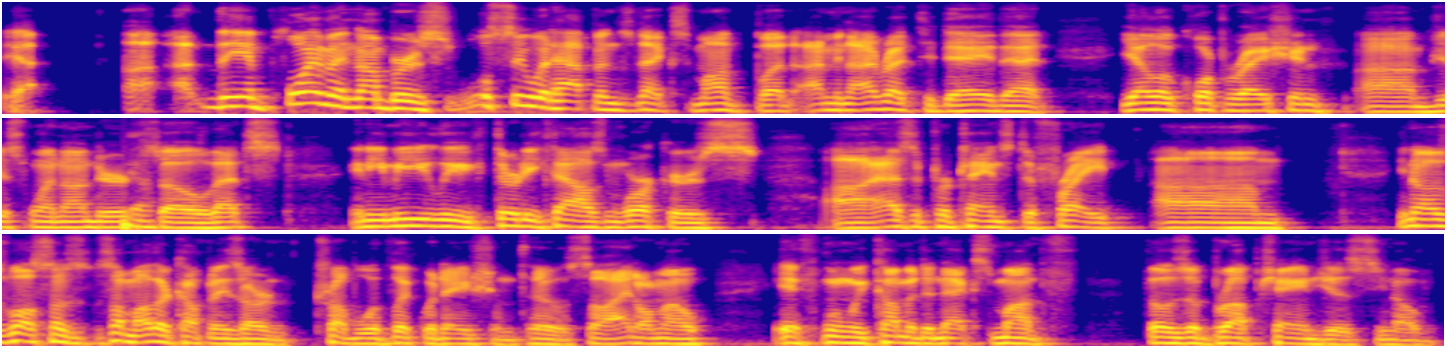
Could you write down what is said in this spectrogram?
Yeah. Uh, uh, the employment numbers, we'll see what happens next month. But I mean, I read today that Yellow Corporation um, just went under. Yeah. So that's an immediately 30,000 workers uh, as it pertains to freight. Um, you know, as well some some other companies are in trouble with liquidation too. So I don't know if when we come into next month, those abrupt changes, you know,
